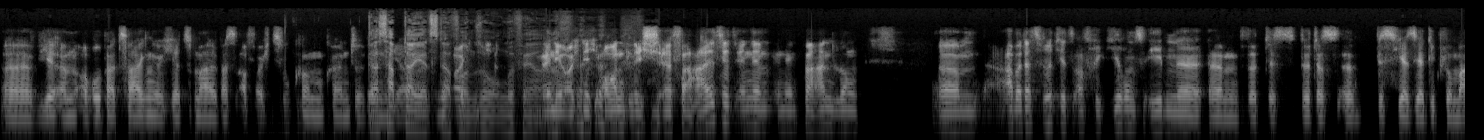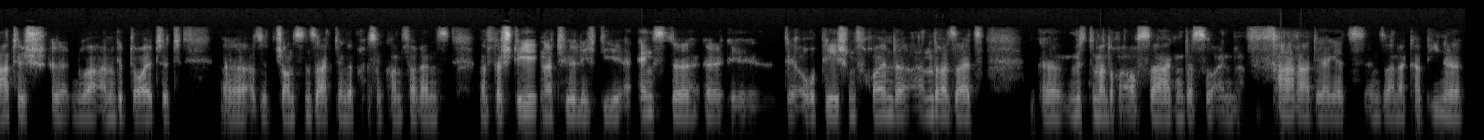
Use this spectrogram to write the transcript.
äh, wir in Europa zeigen euch jetzt mal, was auf euch zukommen könnte. Das habt ihr jetzt davon so ungefähr. Wenn ihr euch nicht ordentlich äh, verhaltet in den, in den Verhandlungen. Ähm, aber das wird jetzt auf Regierungsebene, ähm, wird das, wird das äh, bisher sehr diplomatisch äh, nur angedeutet. Äh, also Johnson sagte in der Pressekonferenz, man versteht natürlich die Ängste äh, der europäischen Freunde. Andererseits äh, müsste man doch auch sagen, dass so ein Fahrer, der jetzt in seiner Kabine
